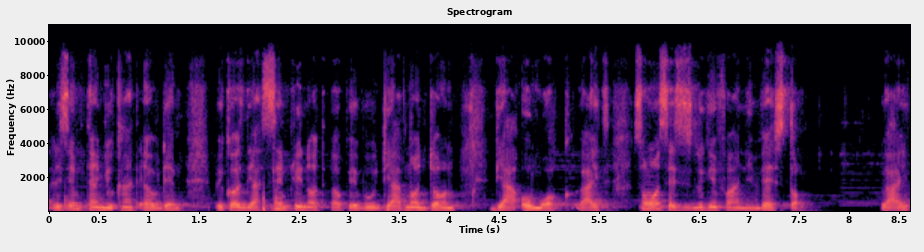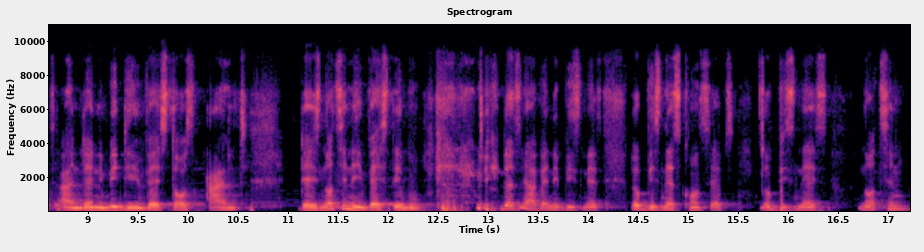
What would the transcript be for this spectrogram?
at the same time, you can't help them because they are simply not helpable. They have not done their homework, right? Someone says he's looking for an investor, right? And then he meet the investors and there is nothing investable. he doesn't have any business, no business concepts, no business, nothing.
